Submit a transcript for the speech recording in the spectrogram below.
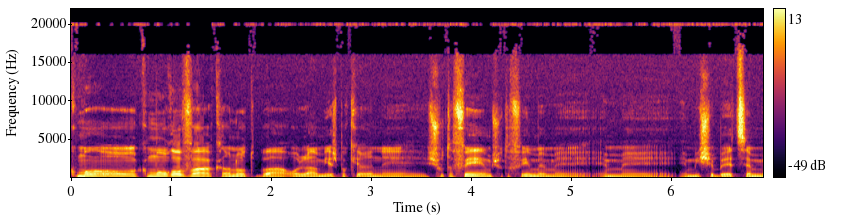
כמו, כמו רוב הקרנות בעולם, יש בקרן שותפים, שותפים הם, הם, הם, הם מי שבעצם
